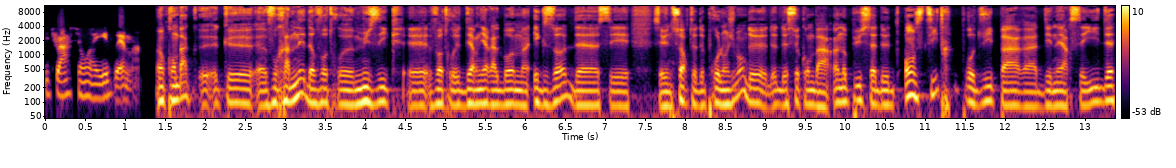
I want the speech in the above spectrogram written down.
situation est vraiment. Un combat que, que, euh, vous ramenez dans votre musique, euh, votre dernier album Exode, euh, c'est c'est une sorte de prolongement de, de, de, ce combat. Un opus de 11 titres produit par Dener Seid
